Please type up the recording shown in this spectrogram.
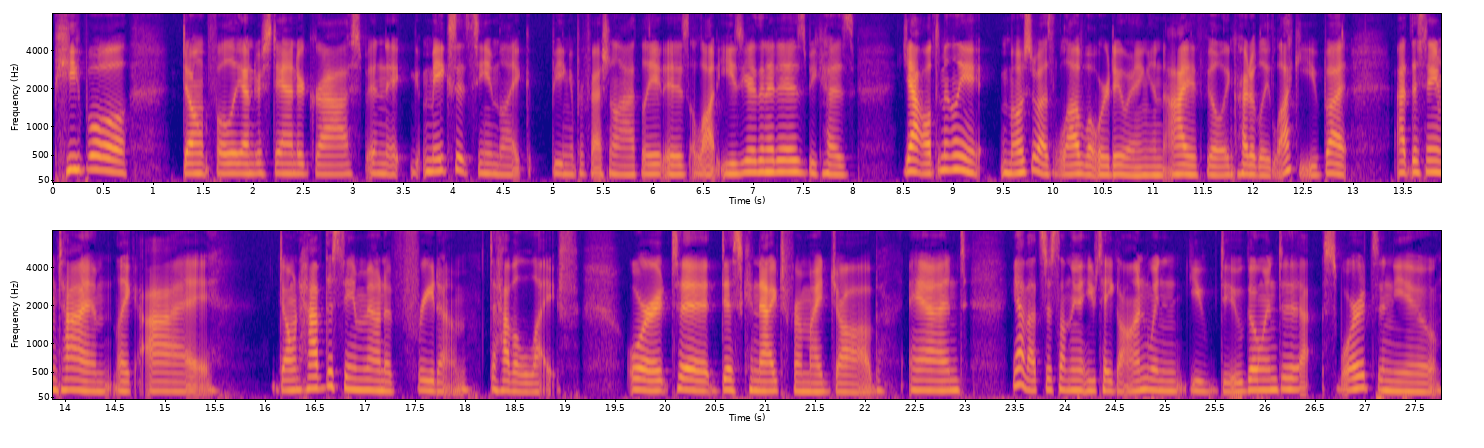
people don't fully understand or grasp. And it makes it seem like being a professional athlete is a lot easier than it is because, yeah, ultimately, most of us love what we're doing. And I feel incredibly lucky. But at the same time, like, I don't have the same amount of freedom to have a life or to disconnect from my job. And yeah, that's just something that you take on when you do go into sports and you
